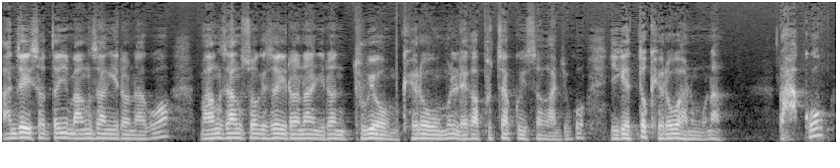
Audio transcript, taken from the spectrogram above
앉아 있었더니 망상이 일어나고, 망상 속에서 일어난 이런 두려움, 괴로움을 내가 붙잡고 있어 가지고, 이게 또 괴로워하는구나. 라고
